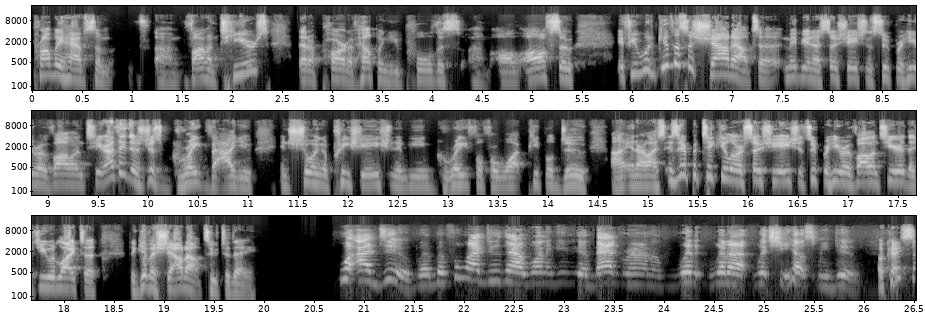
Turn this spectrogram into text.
probably have some um, volunteers that are part of helping you pull this um, all off. So, if you would give us a shout out to maybe an association superhero volunteer, I think there's just great value in showing appreciation and being grateful for what people do uh, in our lives. Is there a particular association superhero volunteer that you would like to, to give a shout out to today? Well, I do, but before I do that, I want to give you a background of what what I, what she helps me do. Okay. So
